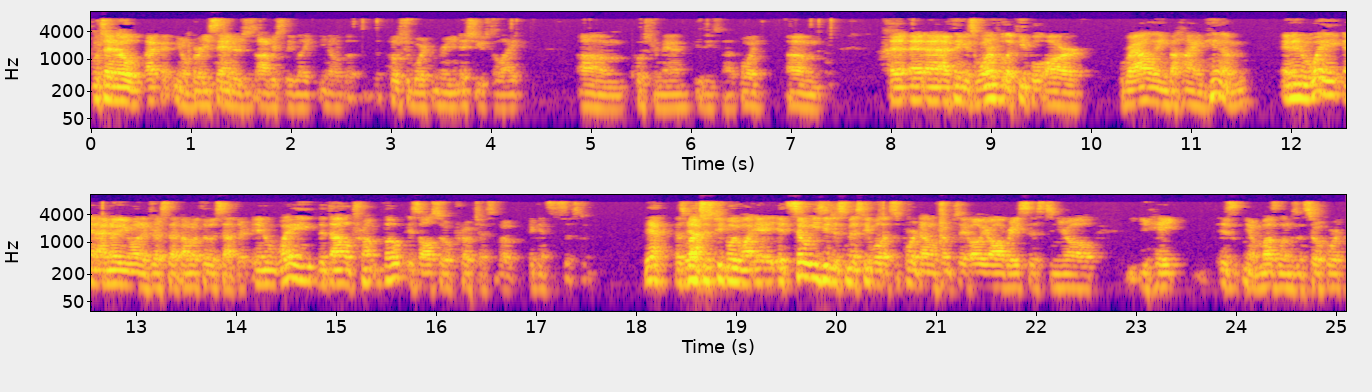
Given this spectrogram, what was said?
which I know, I, you know, Bernie Sanders is obviously like, you know, the, the poster boy for bringing issues to light. Um, poster man, because he's not a boy. Um, and, and I think it's wonderful that people are rallying behind him. And in a way, and I know you want to address that, but I'm going to throw this out there. In a way, the Donald Trump vote is also a protest vote against the system. Yeah. As yeah. much as people want, it's so easy to dismiss people that support Donald Trump, say, oh, you're all racist and you're all, you hate, is you know, Muslims and so forth.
